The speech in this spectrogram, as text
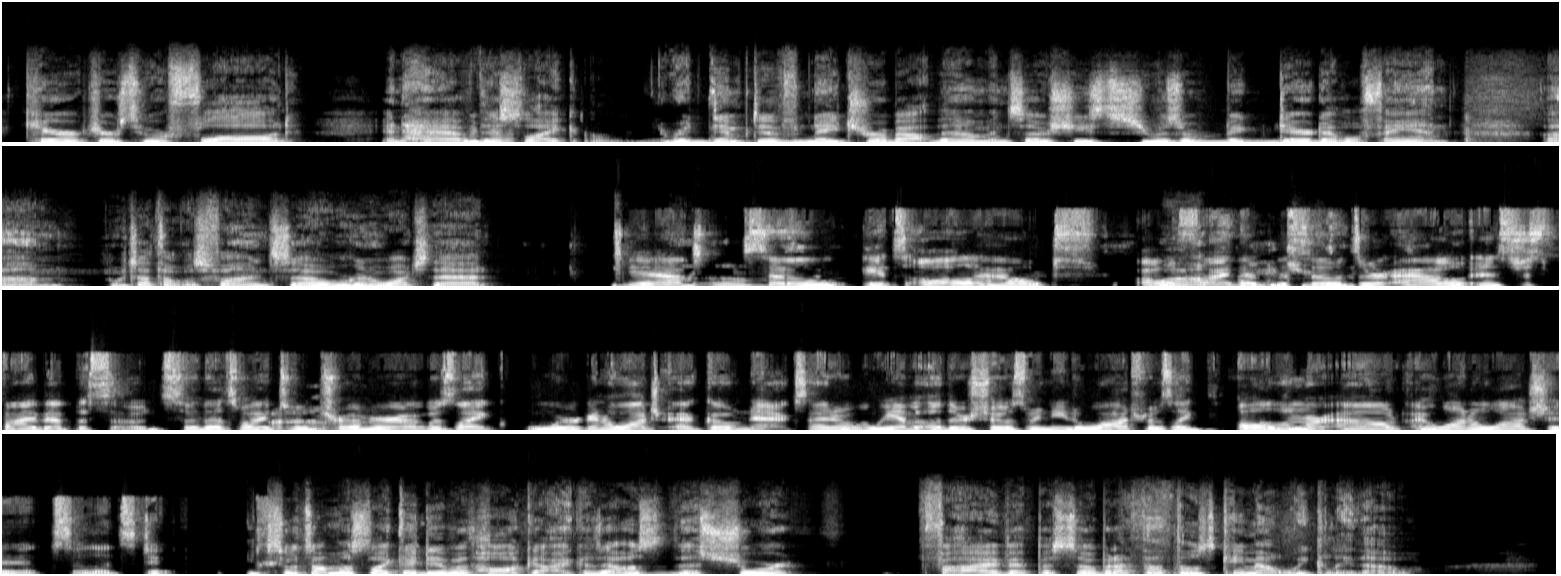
characters who are flawed and have this like redemptive nature about them. And so she's she was a big Daredevil fan, um, which I thought was fun. So we're gonna watch that. Yeah. Um, so it's all out. All Wow, five episodes are out, and it's just five episodes. So that's why I told Ah. Trevor I was like, "We're gonna watch Echo next." I don't. We have other shows we need to watch. But I was like, "All of them are out. I want to watch it, so let's do it." So it's almost like they did with Hawkeye because that was the short five episode, but I thought those came out weekly though.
